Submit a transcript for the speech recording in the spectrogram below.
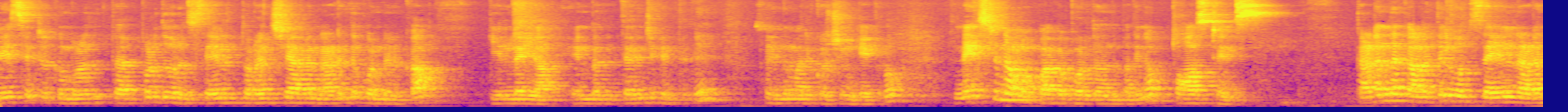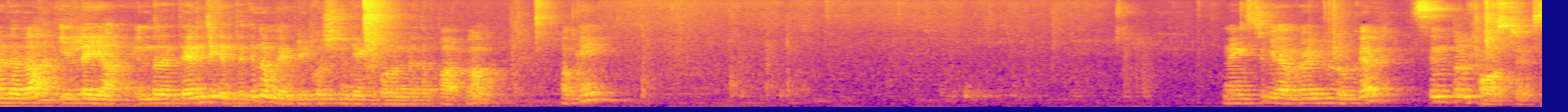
பேசிட்டு இருக்கும் பொழுது தற்பொழுது ஒரு செயல் தொடர்ச்சியாக நடந்து கொண்டிருக்கா? இல்லையா என்பதை தெரிஞ்சுக்கிறதுக்கு ஸோ இந்த மாதிரி கொஸ்டின் கேட்குறோம். நெக்ஸ்ட் நம்ம பார்க்க போகிறது வந்து பார்த்தீங்கன்னா பாஸ்டென்ஸ் கடந்த காலத்தில் ஒரு செயல் நடந்ததா இல்லையா என்பதை தெரிஞ்சுக்கிறதுக்கு நம்ம எப்படி கொஸ்டின் கேட்க போறோம்ன்றதை பார்க்கலாம். Okay Next we are going to look at simple past tense.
